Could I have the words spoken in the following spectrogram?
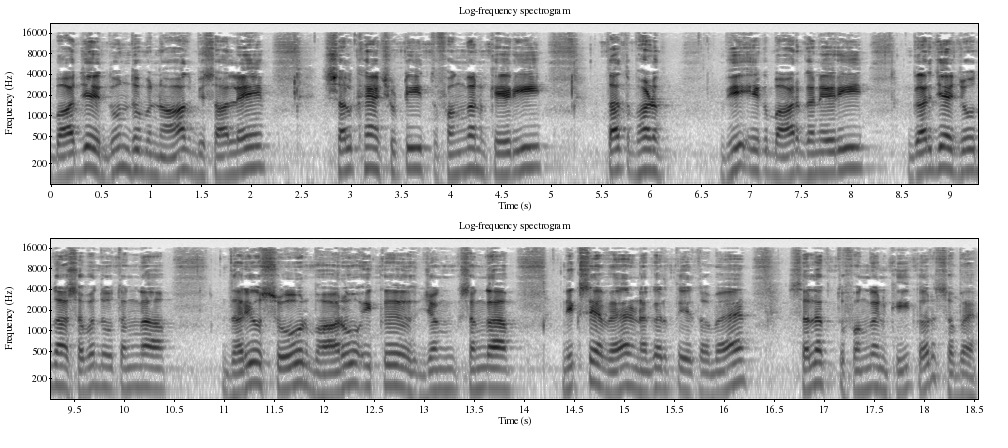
ਬਾਜੇ ਦੁੰਧ ਬਨਾਦ ਬਿਸਾਲੇ, ਸ਼ਲਖੇ ਛੁੱਟੀ ਤਫੰਗਨ ਕੇਰੀ, ਤਤ ਭੜ ਵੀ ਇੱਕ ਬਾਰ ਘਨੇਰੀ, ਗਰਜੇ ਜੋਧਾ ਸ਼ਬਦ ਉਤੰਗਾ ਧਰਿਓ ਸੋਰ ਭਾਰੋ ਇੱਕ ਜੰਗ ਸੰਗਾ, ਨਿਕਸੇ ਵੈਰ ਨਗਰ ਤੇ ਤਬੈ ਸਲਕ ਤੁਫੰਗਨ ਕੀ ਕਰ ਸਬੈ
